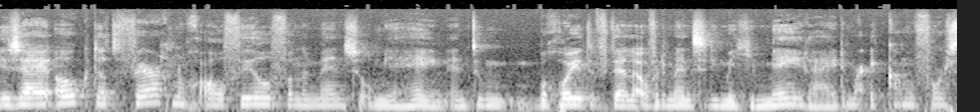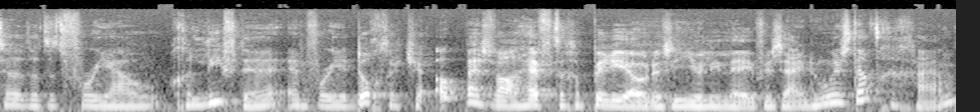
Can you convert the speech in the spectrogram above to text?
Je zei ook dat vergt nogal veel van de mensen om je heen. En toen begon je te vertellen over de mensen die met je meerijden. Maar ik kan me voorstellen dat het voor jouw geliefde en voor je dochtertje ook best wel heftige periodes in jullie leven zijn. Hoe is dat gegaan?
